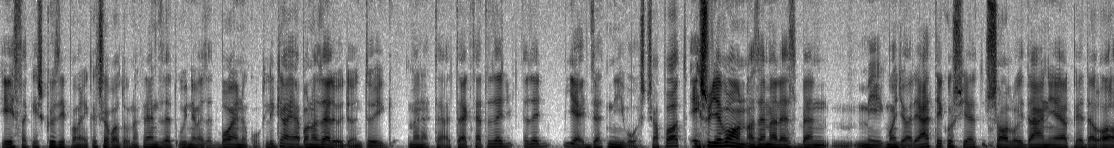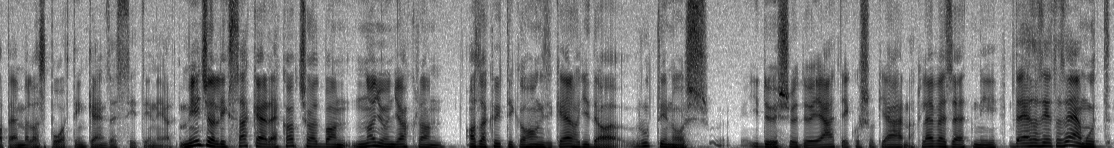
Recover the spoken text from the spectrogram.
észak- és közép-amerikai csapatoknak rendezett úgynevezett bajnokok ligájában az elődöntőig meneteltek, tehát ez egy, ez egy jegyzett nívós csapat. És ugye van az MLS-ben még magyar játékos, ugye Sarlói Dániel például alapember a Sporting Kansas City-nél. Major League Soccer-rel kapcsolatban nagyon gyakran az a kritika hangzik el, hogy ide a rutinos idősödő játékosok járnak levezetni, de ez azért az elmúlt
